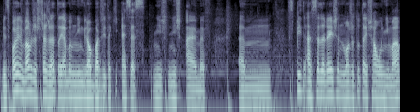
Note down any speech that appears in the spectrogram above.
Więc powiem wam, że szczerze, to ja bym nim grał bardziej taki SS niż, niż AMF. Em, speed Acceleration może tutaj szału nie ma,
